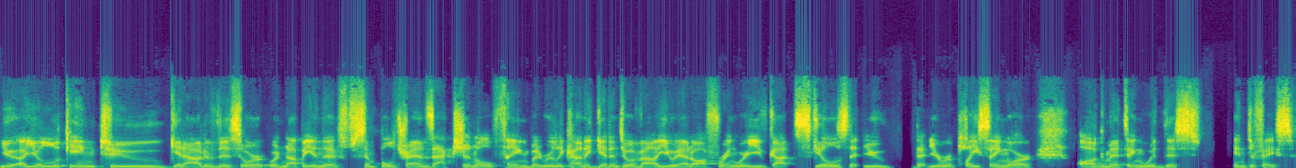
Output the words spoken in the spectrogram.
you are you looking to get out of this or or not be in the simple transactional thing, but really kind of get into a value add offering where you've got skills that you that you're replacing or augmenting with this interface.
